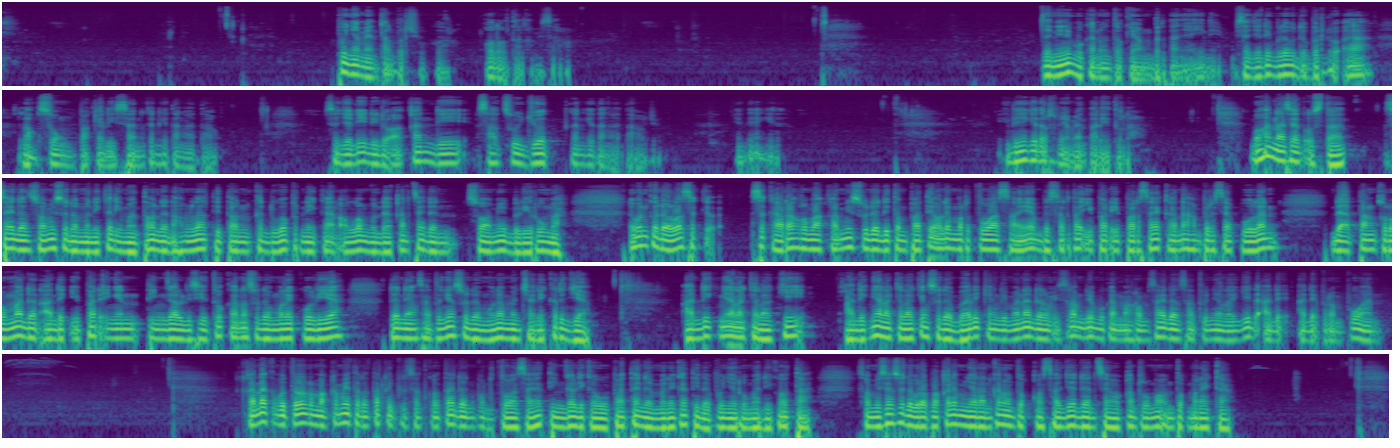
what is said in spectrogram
punya mental bersyukur. Allah Ta'ala misalnya. Dan ini bukan untuk yang bertanya ini. Bisa jadi beliau udah berdoa langsung pakai lisan kan kita nggak tahu. Bisa jadi didoakan di saat sujud kan kita nggak tahu juga. Intinya gitu. intinya kita harus punya mental itulah mohon nasihat Ustadz saya dan suami sudah menikah lima tahun dan alhamdulillah di tahun kedua pernikahan Allah mudahkan saya dan suami beli rumah. Namun kalau Allah sek sekarang rumah kami sudah ditempati oleh mertua saya beserta ipar-ipar saya karena hampir setiap bulan datang ke rumah dan adik ipar ingin tinggal di situ karena sudah mulai kuliah dan yang satunya sudah mulai mencari kerja. Adiknya laki-laki adiknya laki-laki yang sudah balik yang di mana dalam Islam dia bukan mahram saya dan satunya lagi adik adik perempuan karena kebetulan rumah kami terletak di pusat kota dan mertua saya tinggal di kabupaten dan mereka tidak punya rumah di kota. Suami saya sudah beberapa kali menyarankan untuk kos saja dan sewakan rumah untuk mereka.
